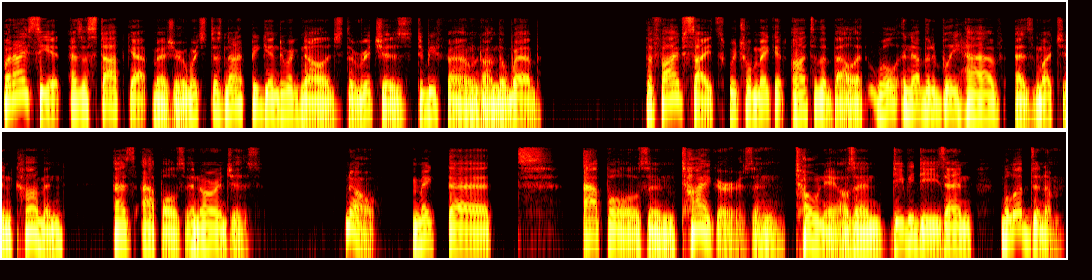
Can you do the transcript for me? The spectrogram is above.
but I see it as a stopgap measure which does not begin to acknowledge the riches to be found on the web. The five sites which will make it onto the ballot will inevitably have as much in common as apples and oranges. No, make that apples and tigers and toenails and DVDs and molybdenum.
